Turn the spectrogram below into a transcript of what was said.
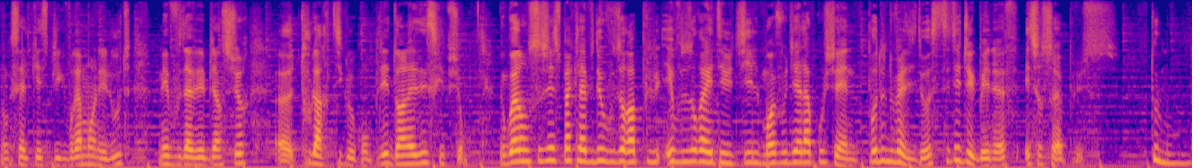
donc celle qui explique vraiment les loots. Mais vous avez bien sûr euh, tout l'article complet dans la description. Donc voilà, donc j'espère que la vidéo vous aura plu et vous aura été utile. Moi, je vous dis à la prochaine pour de nouvelles vidéos. C'était Jack 9 et sur ce, à plus tout le monde.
